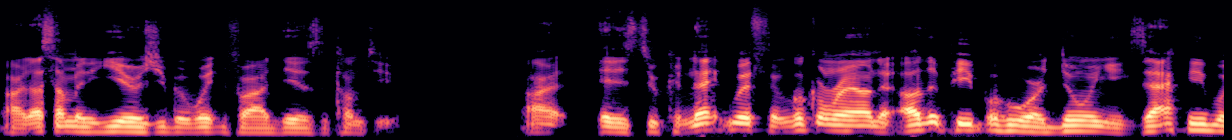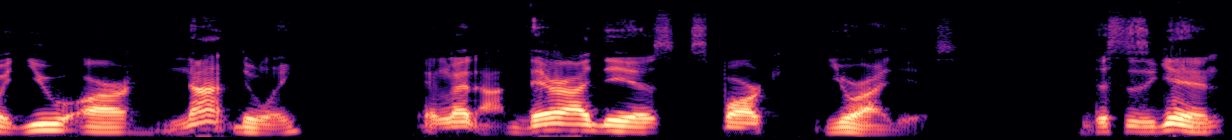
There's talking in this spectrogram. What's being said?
All right. That's how many years you've been waiting for ideas to come to you. All right. It is to connect with and look around at other people who are doing exactly what you are not doing and let their ideas spark your ideas. This is again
